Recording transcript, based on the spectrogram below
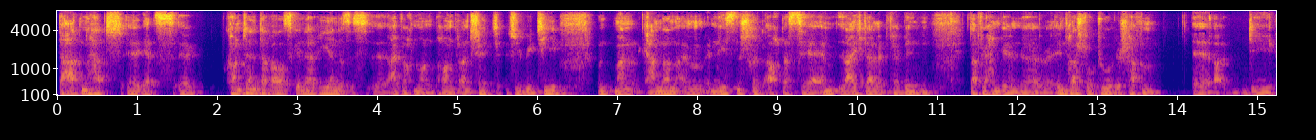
Daten hat, äh, jetzt äh, Content daraus generieren. Das ist äh, einfach nur ein Prompt an ChatGPT und man kann dann im, im, nächsten Schritt auch das CRM leicht damit verbinden. Dafür haben wir eine Infrastruktur geschaffen, die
